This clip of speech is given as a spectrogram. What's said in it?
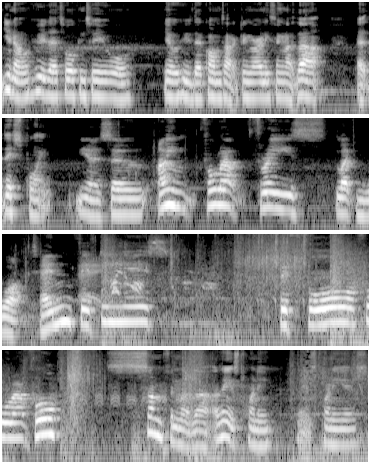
you know, who they're talking to or, you know, who they're contacting or anything like that at this point. Yeah, so, I mean, Fallout 3's like what, 10, 15 years before Fallout 4? Something like that. I think it's 20. I think it's 20 years.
